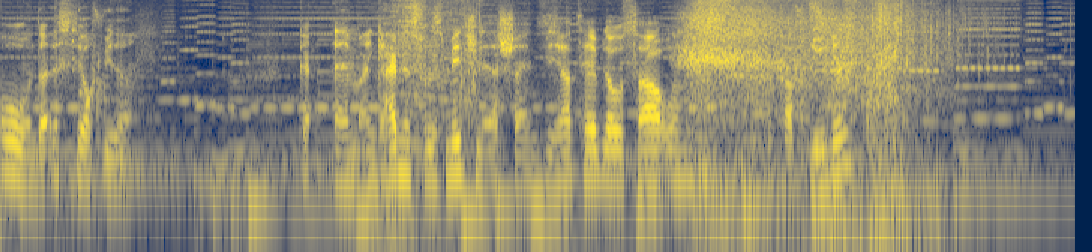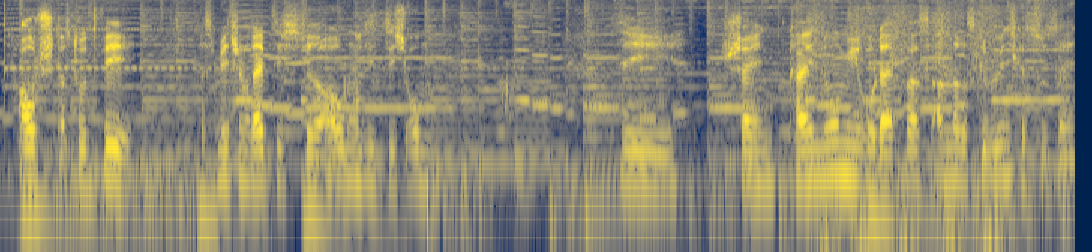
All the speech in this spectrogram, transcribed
Oh, und da ist sie auch wieder. Ge ähm, ein geheimnisvolles Mädchen erscheint. Sie hat hellblaues Haar und ein paar Flügel. Autsch, das tut weh. Das Mädchen reibt sich ihre Augen und sieht sich um. Sie scheint kein Nomi oder etwas anderes Gewöhnliches zu sein.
